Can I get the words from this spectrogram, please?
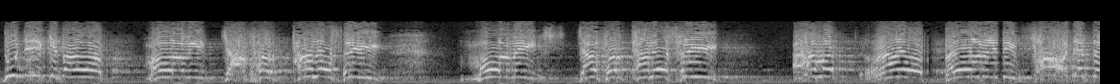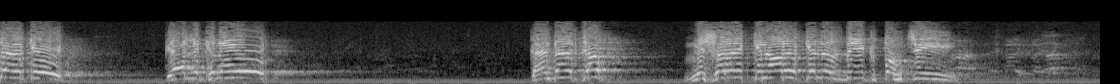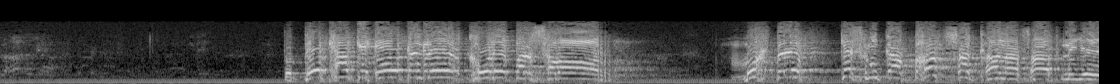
دوجی کتاب مولوی جعفر تھانے سری مولوی جعفر تھانے سری احمد رائے بریلوی دی فوج رہ کے کیا لکھ دے کہ جب مشر کنارے کے نزدیک پہنچی تو دیکھا کہ ایک انگریز گھوڑے پر سوار مختلف قسم کا بہت سا کھانا ساتھ لیے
